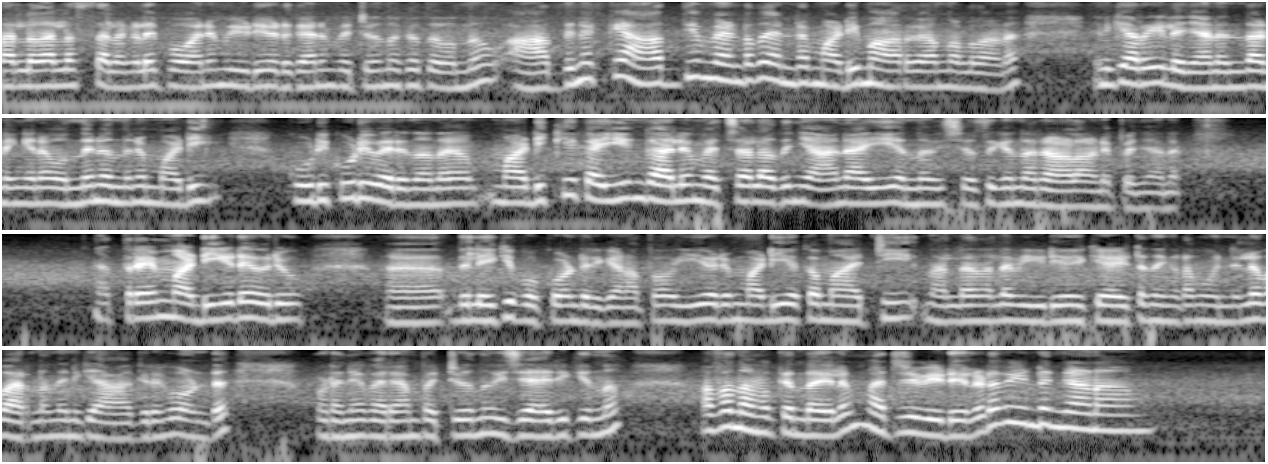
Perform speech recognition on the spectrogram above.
നല്ല നല്ല സ്ഥലങ്ങളിൽ പോകാനും വീഡിയോ എടുക്കാനും പറ്റുമെന്നൊക്കെ തോന്നുന്നു. അതിനൊക്കെ ആദ്യം വേണ്ടത് എന്റെ മടി മാറുക എന്നുള്ളതാണ്. എനിക്കറിയില്ല ഞാൻ എന്താണ് ഇങ്ങനെ ഒന്നിനൊന്നിനും മടി കൂടിക്കൂടി വരുന്നത്. മടിക്ക് കൈയും കാലും വെച്ചാൽ അത് ഞാനായി എന്ന് വിശ്വസിക്കുന്ന ഒരാളാണിപ്പോൾ ഞാൻ അത്രയും മടിയുടെ ഒരു ഇതിലേക്ക് പൊയ്ക്കൊണ്ടിരിക്കുകയാണ് അപ്പോൾ ഈ ഒരു മടിയൊക്കെ മാറ്റി നല്ല നല്ല വീഡിയോയൊക്കെ ആയിട്ട് നിങ്ങളുടെ മുന്നിൽ വരണമെന്ന് എനിക്ക് ആഗ്രഹമുണ്ട്. ഉടനെ വരാൻ പറ്റുമെന്ന് വിചാരിക്കുന്നു. അപ്പോൾ നമുക്ക് എന്തായാലും മറ്റൊരു വീഡിയോയിലൂടെ വീണ്ടും കാണാം.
